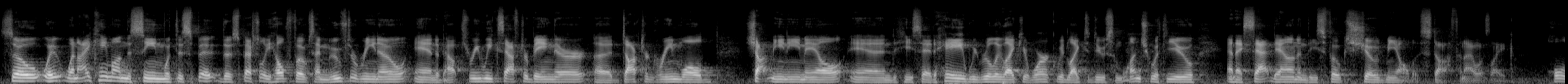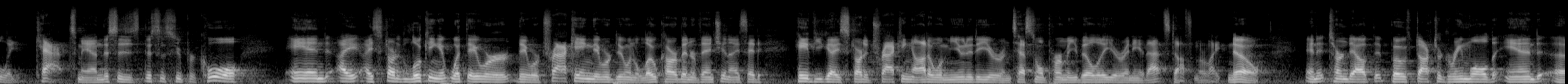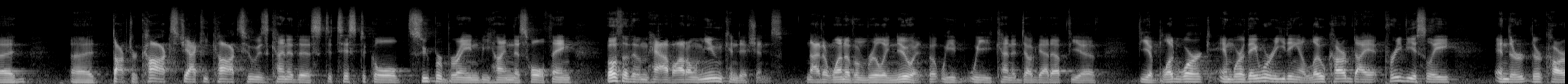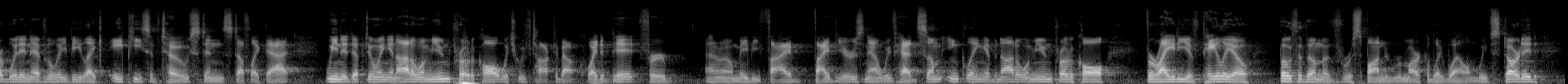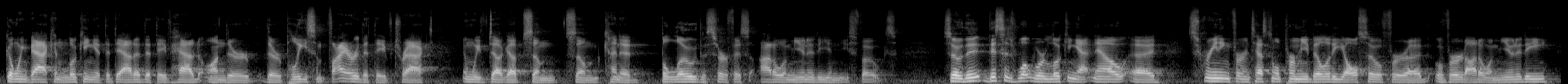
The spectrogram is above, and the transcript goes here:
So when I came on the scene with the, spe the specialty health folks, I moved to Reno, and about three weeks after being there, uh, Dr. Greenwald shot me an email and he said, Hey, we really like your work. We'd like to do some lunch with you. And I sat down and these folks showed me all this stuff. And I was like, Holy cats, man, this is, this is super cool. And I, I, started looking at what they were, they were tracking. They were doing a low carb intervention. I said, Hey, have you guys started tracking autoimmunity or intestinal permeability or any of that stuff? And they're like, No. And it turned out that both Dr. Greenwald and uh, uh, Dr. Cox, Jackie Cox, who is kind of the statistical super brain behind this whole thing, both of them have autoimmune conditions. Neither one of them really knew it, but we, we kind of dug that up via, via blood work. And where they were eating a low carb diet previously, and their, their carb would inevitably be like a piece of toast and stuff like that. We ended up doing an autoimmune protocol, which we've talked about quite a bit for, I don't know, maybe five, five years now. We've had some inkling of an autoimmune protocol, variety of paleo. Both of them have responded remarkably well. And we've started going back and looking at the data that they've had on their, their police and fire that they've tracked, and we've dug up some, some kind of below the surface autoimmunity in these folks. So th this is what we're looking at now. Uh, screening for intestinal permeability, also for uh, overt autoimmunity.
